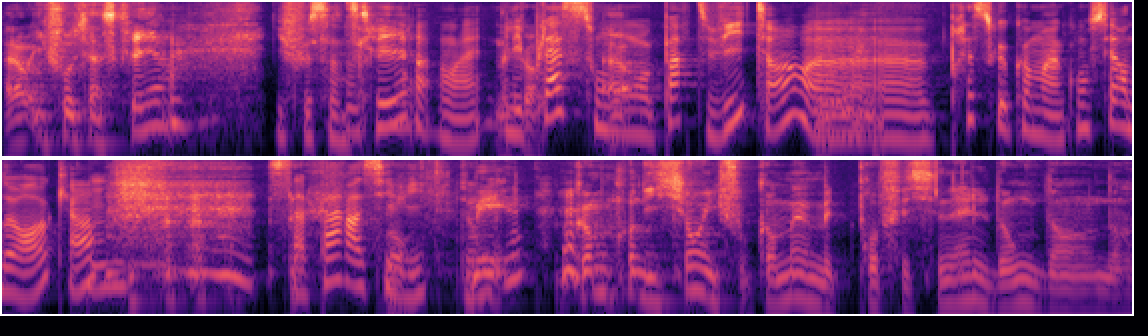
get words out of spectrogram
Alors, il faut s'inscrire? Il faut s'inscrire. ouais. Les places sont, Alors- partent vite, hein, euh, presque comme un concert de rock. hein. Ça part assez Bon. vite. donc. Mais comme condition, il faut quand même être professionnel donc dans, dans,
